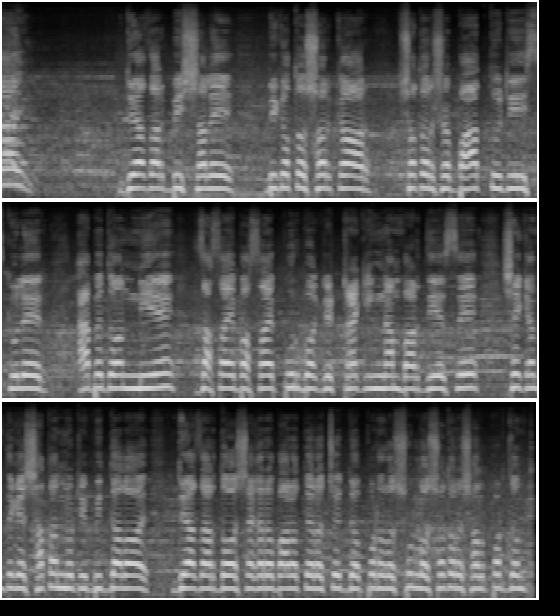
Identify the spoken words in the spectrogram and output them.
চাই। দু হাজার বিশ সালে বিগত সরকার সতেরোশো বাহাত্তরটি স্কুলের আবেদন নিয়ে যাচাই বাছাই পূর্ব একটি ট্র্যাকিং নাম্বার দিয়েছে। সেখান থেকে সাতান্নটি বিদ্যালয় দুই হাজার দশ, এগারো, বারো, তেরো, চোদ্দ, পনেরো, ষোলো, সতেরো সাল পর্যন্ত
